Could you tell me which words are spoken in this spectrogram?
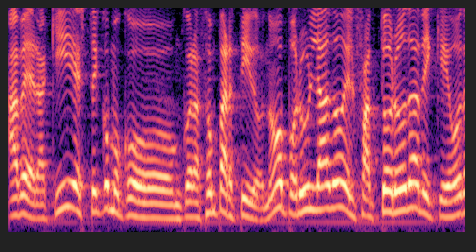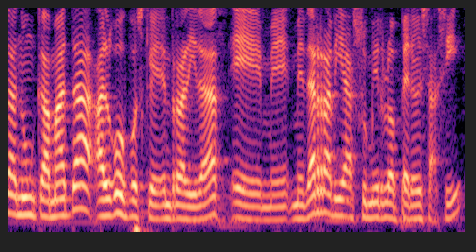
A ver, aquí estoy como con corazón partido, ¿no? Por un lado, el factor Oda de que Oda nunca mata, algo pues que en realidad eh, me, da rabia asumirlo, pero es así.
